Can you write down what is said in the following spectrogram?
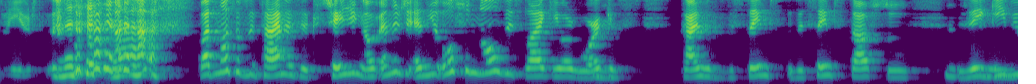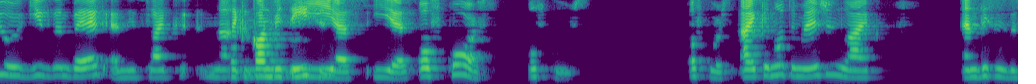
tired. But most of the time it's exchanging of energy and you also know this like your work Mm. is kind of the same the same stuff so they give you give them back and it's like not, It's like a conversation. yes yes. Of course. Of course. Of course. I cannot imagine like and this is the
